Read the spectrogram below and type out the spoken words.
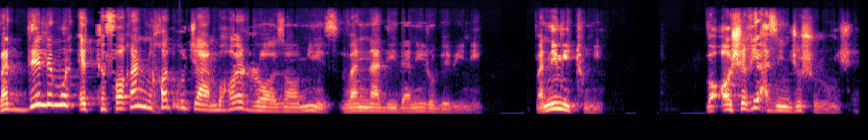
و دلمون اتفاقا می‌خواد او جنبه های رازآمیز و ندیدنی رو ببینیم و نمی‌تونیم. و عاشقی از اینجا شروع میشه.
